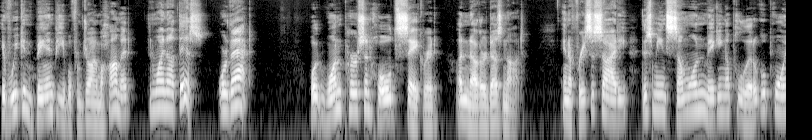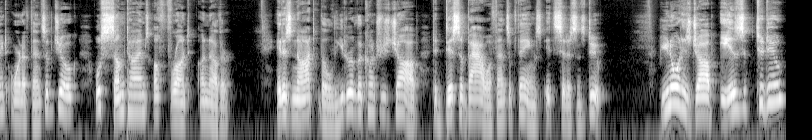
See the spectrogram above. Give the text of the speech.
If we can ban people from drawing Muhammad, then why not this or that? What one person holds sacred, another does not. In a free society, this means someone making a political point or an offensive joke will sometimes affront another. It is not the leader of the country's job to disavow offensive things its citizens do. But you know what his job is to do?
